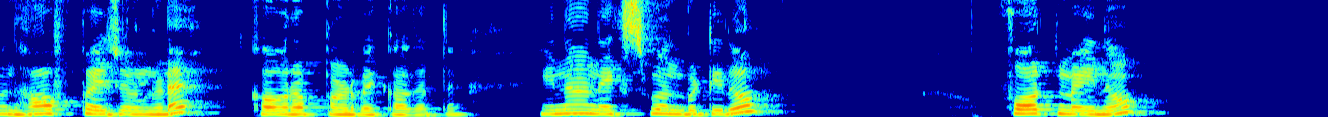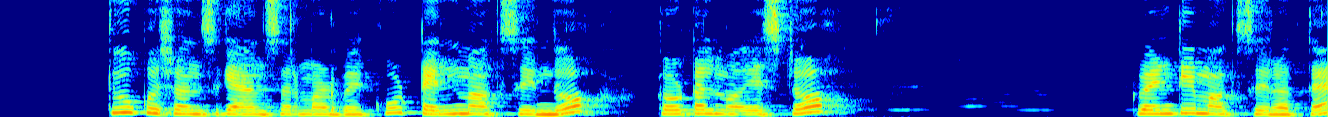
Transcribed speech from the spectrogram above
ಒಂದು ಹಾಫ್ ಪೇಜ್ ಒಳಗಡೆ ಕವರ್ ಅಪ್ ಮಾಡಬೇಕಾಗತ್ತೆ. ಇನ್ನು ನೆಕ್ಸ್ಟ್ ಬಂದ್ಬಿಟ್ಟಿದ್ದು ಫೋರ್ತ್ ಮೈನು ಟೂ ಕ್ವಶನ್ಸ್ಗೆ ಆನ್ಸರ್ ಮಾಡಬೇಕು. ಟೆನ್ ಮಾರ್ಕ್ಸಿಂದು ಟೋಟಲ್ ಎಷ್ಟು? ಟ್ವೆಂಟಿ ಮಾರ್ಕ್ಸ್ ಇರುತ್ತೆ.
